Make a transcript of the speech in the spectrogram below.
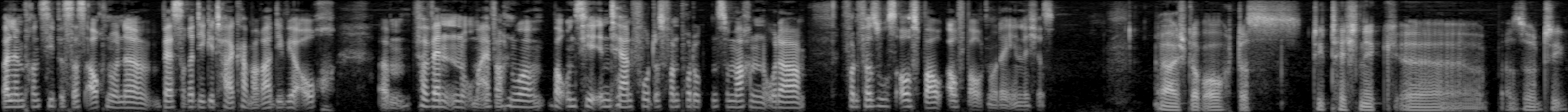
weil im Prinzip ist das auch nur eine bessere Digitalkamera, die wir auch ähm, verwenden, um einfach nur bei uns hier intern Fotos von Produkten zu machen oder von Versuchsaufbauten oder ähnliches. Ja, ich glaube auch, dass die Technik, äh, also die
